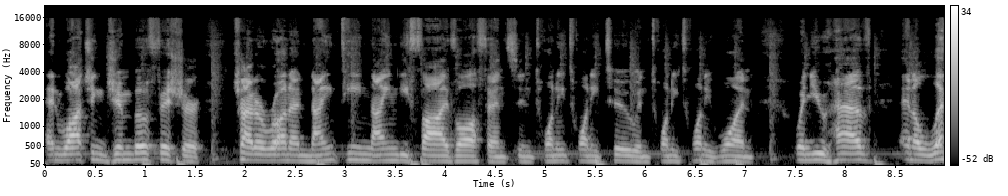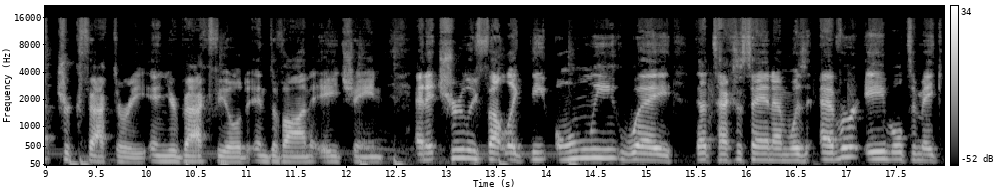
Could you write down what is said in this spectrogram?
and watching Jimbo Fisher try to run a 1995 offense in 2022 and 2021, when you have an electric factory in your backfield in De'Von Achane, and it truly felt like the only way that Texas A&M was ever able to make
